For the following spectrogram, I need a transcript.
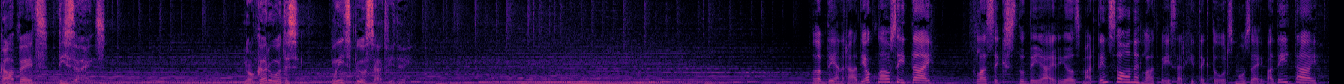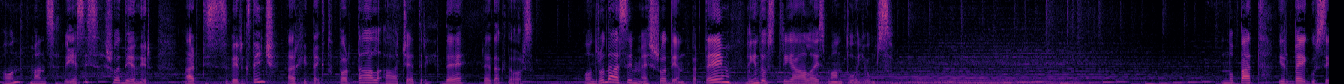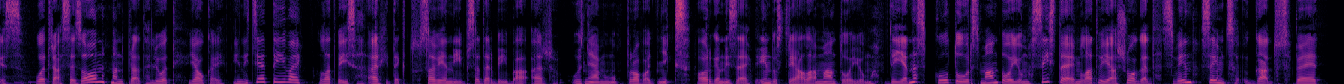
Kāpēc dizains? No karotes līdz pilsētvidē. Labdien, radioklausītāji! Klasikas studijā ir Ilza Martinsone, Latvijas arhitektūras muzeja vadītāja, un mans viesis šodien ir Artis Zvirgstiņš, arhitektu portāla A4D redaktors. Un runāsim mēs šodien par tēmu industriālais mantojums. Nu pat ir beigusies otrā sezona, manuprāt, ļoti jaukai iniciatīvai. Latvijas Arhitektu Savienība sadarbībā ar uzņēmumu Provodņiks organizē industriālā mantojuma dienas. Kultūras mantojuma sistēma Latvijā šogad svin simts gadus, bet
